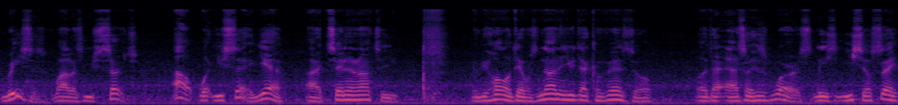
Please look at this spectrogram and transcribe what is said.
reasons while as you search out what you say. Yeah, I sent it unto you. And behold, there was none of you that convinced or, or that answered his words. Least ye shall say,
